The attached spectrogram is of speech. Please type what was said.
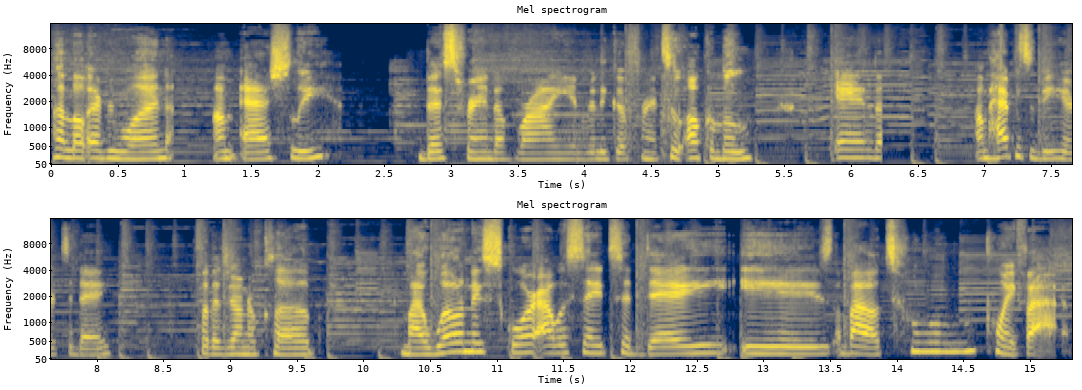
Hello, everyone. I'm Ashley, best friend of Ryan, really good friend to Unkle Lew. And uh, I'm happy to be here today for the Journal Club. My wellness score, I would say today is about 2.5.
